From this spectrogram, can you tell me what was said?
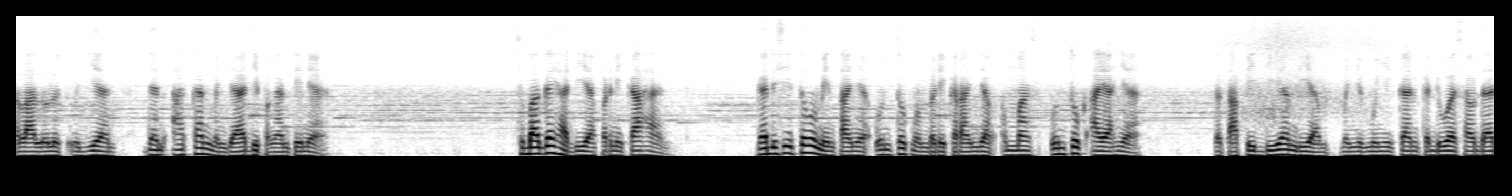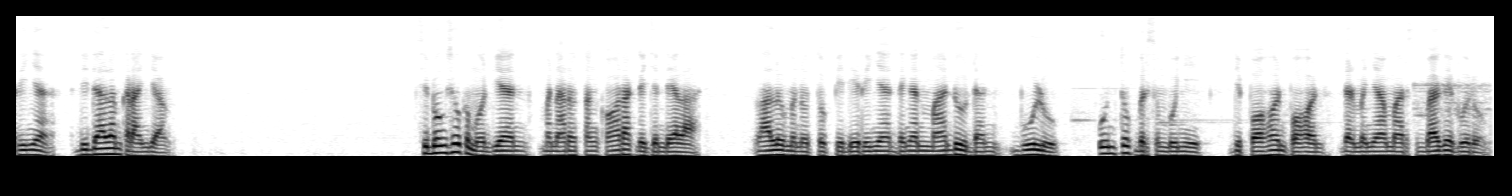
telah lulus ujian dan akan menjadi pengantinnya. Sebagai hadiah pernikahan, gadis itu memintanya untuk memberi keranjang emas untuk ayahnya, tetapi diam-diam menyembunyikan kedua saudarinya di dalam keranjang. Si bungsu kemudian menaruh tengkorak di jendela lalu menutupi dirinya dengan madu dan bulu untuk bersembunyi di pohon-pohon dan menyamar sebagai burung.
